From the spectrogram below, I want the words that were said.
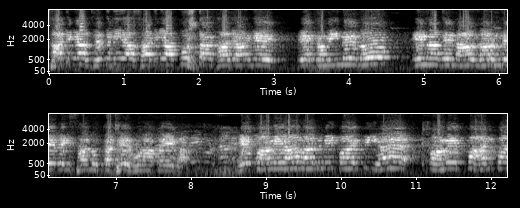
ਸਾਡੀਆਂ ਜ਼ਿੰਦਗੀਆਂ, ਸਾਡੀਆਂ ਪੁਸ਼ਤਾਂ ਖਾ ਜਾਣਗੇ। ਇਹ ਕਮੀਨੇ ਲੋਕ ਇਹਨਾਂ ਦੇ ਨਾਲ ਲੜਨ ਦੇ ਲਈ ਸਾਨੂੰ ਇਕੱਠੇ ਹੋਣਾ ਪਏਗਾ। ਇਹ ਭਾਵੇਂ ਆਮ ਆਦਮੀ ਪਾਰਟੀ ਹੈ, ਭਾਵੇਂ ਭਾਜਪਾ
